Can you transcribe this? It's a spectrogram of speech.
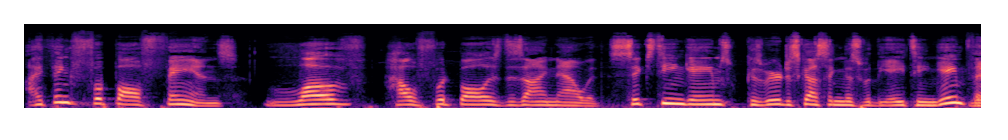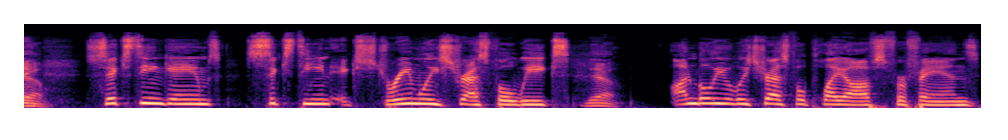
I think football fans love how football is designed now with 16 games, because we were discussing this with the 18 game thing. Yeah. 16 games, 16 extremely stressful weeks Yeah. unbelievably stressful playoffs for fans.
